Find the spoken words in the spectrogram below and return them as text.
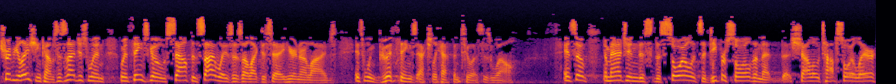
tribulation comes. It's not just when, when things go south and sideways, as I like to say here in our lives. It's when good things actually happen to us as well. And so imagine this the soil, it's a deeper soil than that, that shallow topsoil layer.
